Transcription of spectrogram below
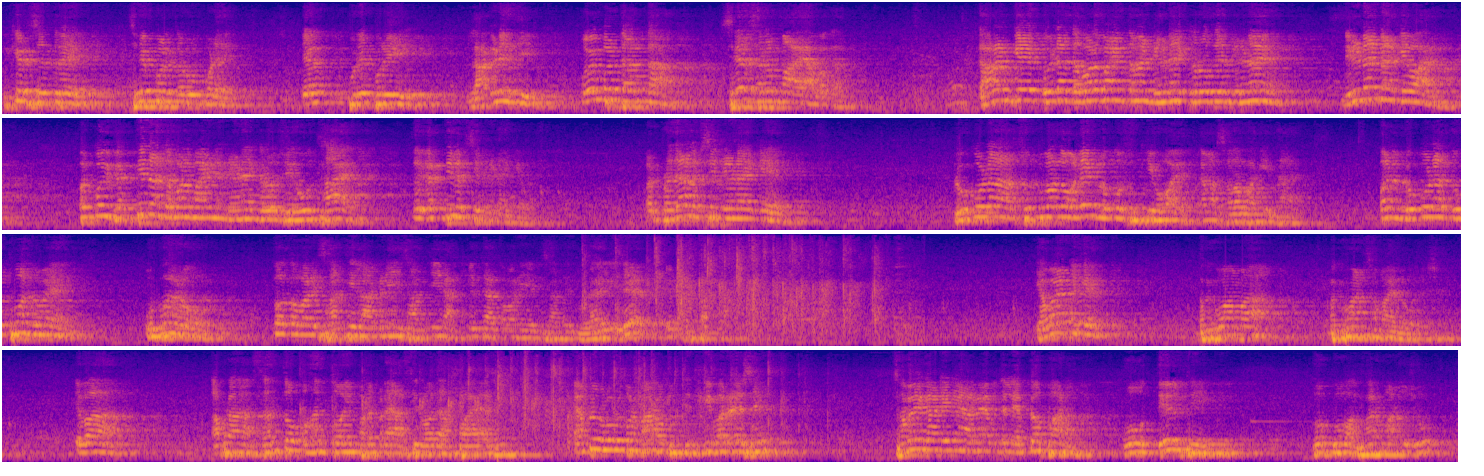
ક્રિકેટ ક્ષેત્રે જે પણ કરવું પડે, એ પૂરેપૂરી લાગણીથી કોઈ પણ જાતના શે શરમમાં આવ્યા વગર. કારણ કે કોઈના દબાણમાં તમે નિર્ણય કરો તે નિર્ણય નિર્ણય ના કહેવાય. પણ કોઈ વ્યક્તિના દબાણમાં નિર્ણય કરો છો એવું થાય, તો વ્યક્તિલક્ષી નિર્ણય કહેવાય. પણ પ્રજાલક્ષી નિર્ણય કે લોકોના સુખમાં તો અનેક લોકો સુખી હોય, એમાં સહભાગી થાય. પણ લોકોના દુઃખમાં તમે ઊભા રહો, તો તમારી સાચી લાગણી, સાચી આત્મીયતા તમારી એની સાથે જોડાયેલી છે. એ કે ભગવાનમાં ભગવાન સમાયેલો હોય છે. એવા આપણા સંતો મહંતોએ પણ મને આશીર્વાદ આપવા છે. એમનો રોડ પણ મારો જિંદગી ભર રહેશે. સમય કાઢીને આવ્યા બદલ એમનો પણ હું દિલથી ખૂબ ખૂબ આભાર માનું છું.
